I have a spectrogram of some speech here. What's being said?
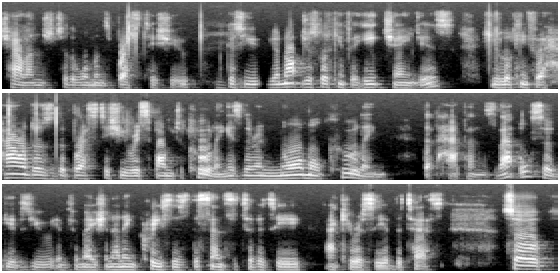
challenge to the woman's breast tissue because you, you're not just looking for heat changes, you're looking for how does the breast tissue respond to cooling? Is there a normal cooling that happens? That also gives you information and increases the sensitivity, accuracy of the test. So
